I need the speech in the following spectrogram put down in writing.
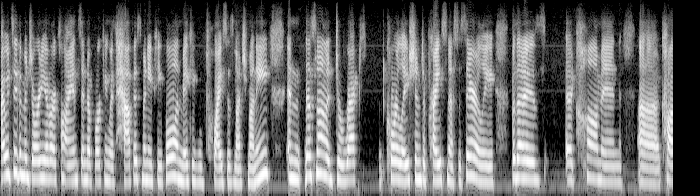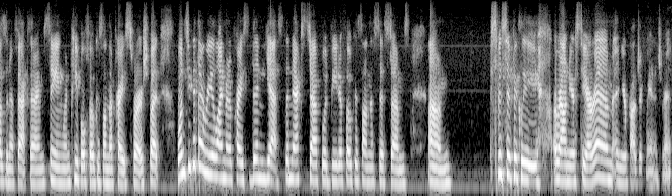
I would say the majority of our clients end up working with half as many people and making twice as much money. And that's not a direct correlation to price necessarily, but that is a common uh, cause and effect that I'm seeing when people focus on the price first. But once you get that realignment of price, then yes, the next step would be to focus on the systems, um, specifically around your CRM and your project management.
